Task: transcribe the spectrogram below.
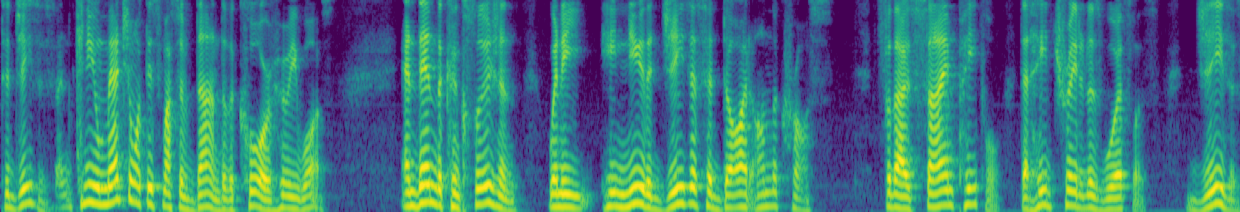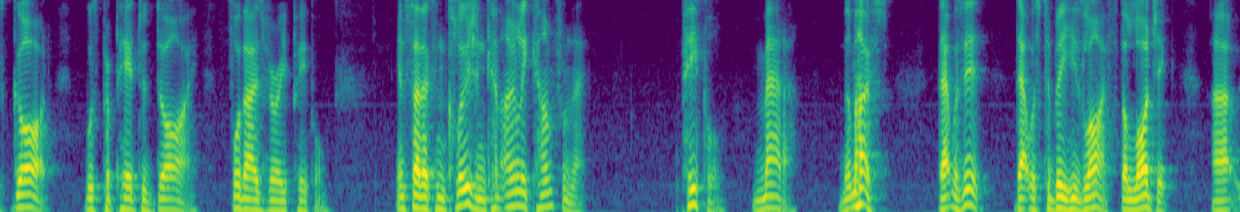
to Jesus. And can you imagine what this must have done to the core of who he was? And then the conclusion when he, he knew that Jesus had died on the cross for those same people that he'd treated as worthless. Jesus, God, was prepared to die for those very people. And so the conclusion can only come from that. People matter the most. That was it. That was to be his life. The logic uh,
